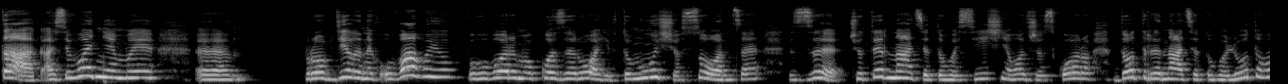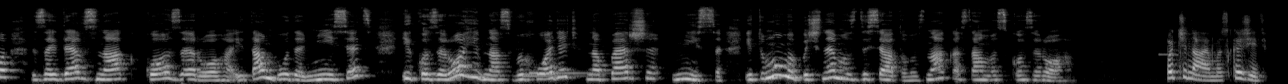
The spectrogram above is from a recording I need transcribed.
Так, а сьогодні ми е, про обділених увагою поговоримо козирогів, тому що сонце з 14 січня, отже скоро, до 13 лютого зайде в знак Козирога. І там буде місяць, і козироги в нас виходять на перше місце. І тому ми почнемо з 10-го знака, саме з Козирога. Починаємо. Скажіть,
